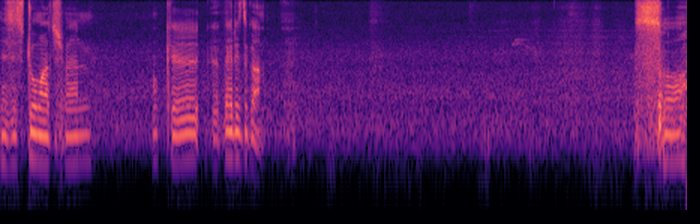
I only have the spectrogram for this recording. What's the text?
This is too much, man. Okay, there is the gun. So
